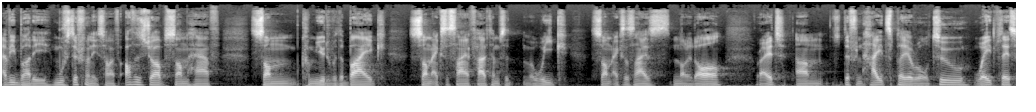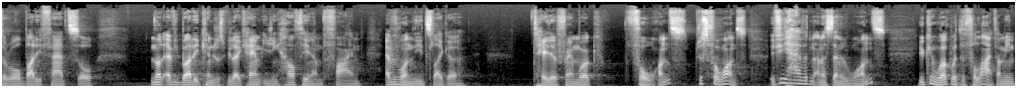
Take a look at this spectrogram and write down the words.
everybody moves differently. Some have office jobs, some have some commute with a bike, some exercise five times a week, some exercise not at all, right? Um, different heights play a role too. Weight plays a role, body fat. So not everybody can just be like, hey, I'm eating healthy and I'm fine. Everyone needs like a tailored framework for once, just for once. If you have it and understand it once, you can work with it for life. I mean,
